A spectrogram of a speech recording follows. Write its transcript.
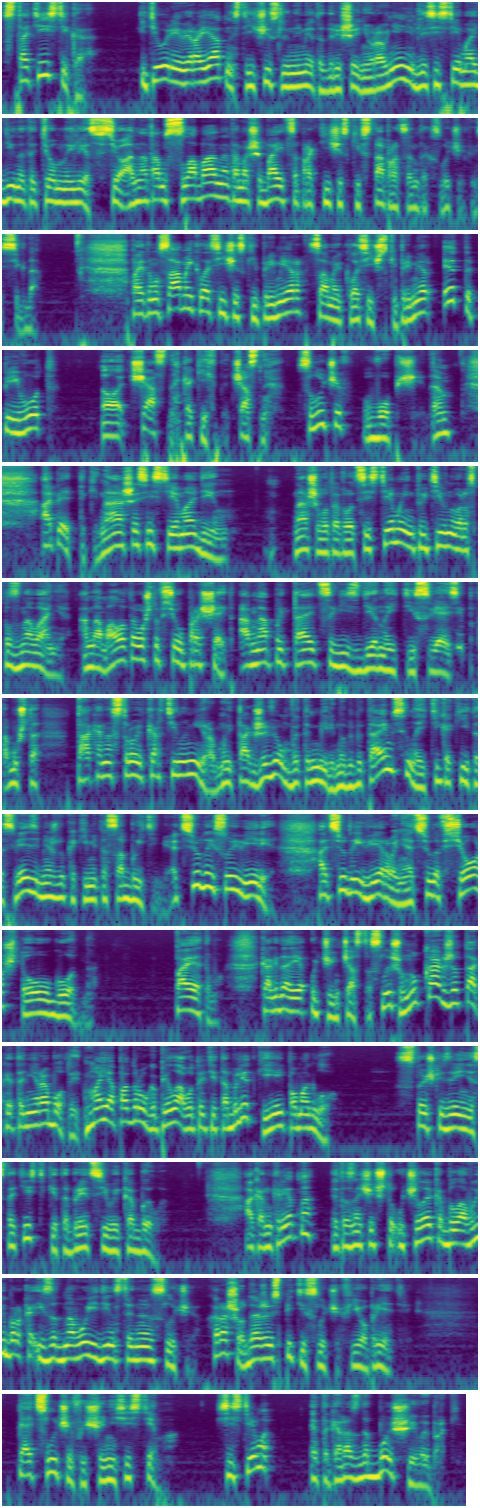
Статистика и теория вероятности, и численные методы решения уравнений для системы 1 это темный лес. Все, она там слаба, она там ошибается практически в 100% случаев всегда. Поэтому самый классический пример, самый классический пример – это перевод Э, частных каких-то частных случаев в общие. Да? Опять-таки, наша система 1, наша вот эта вот система интуитивного распознавания, она мало того, что все упрощает, она пытается везде найти связи, потому что так она строит картину мира. Мы так живем в этом мире, мы пытаемся найти какие-то связи между какими-то событиями. Отсюда и суеверие, отсюда и верование, отсюда все, что угодно – Поэтому, когда я очень часто слышу, ну как же так это не работает? Моя подруга пила вот эти таблетки, ей помогло. С точки зрения статистики это бред сивой кобылы. А конкретно это значит, что у человека была выборка из одного единственного случая. Хорошо, даже из пяти случаев его приятелей. Пять случаев еще не система. Система – это гораздо большие выборки.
